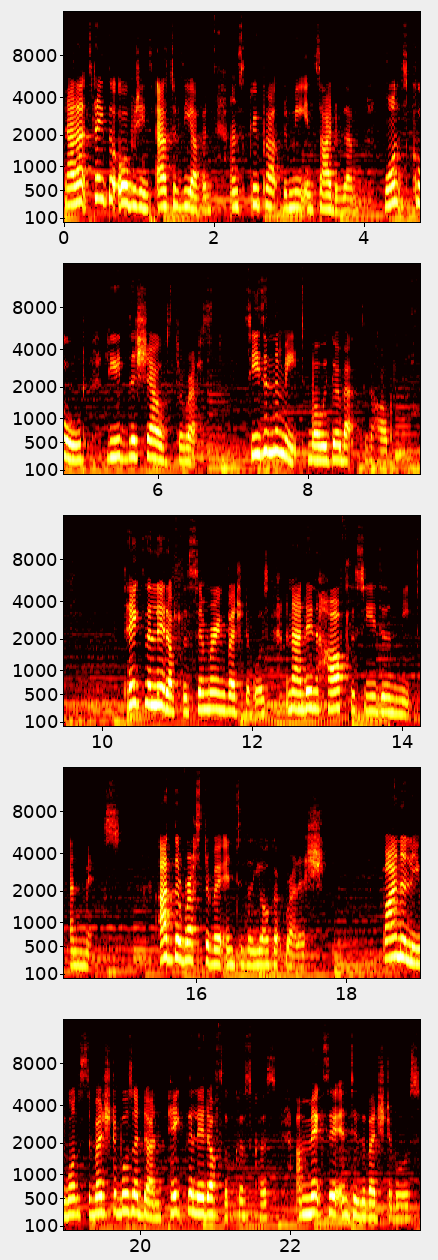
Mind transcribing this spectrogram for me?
Now let's take the aubergines out of the oven and scoop out the meat inside of them. Once cooled, leave the shells to rest. Season the meat while we go back to the hob. Take the lid off the simmering vegetables and add in half the seasoned meat and mix. Add the rest of it into the yogurt relish. Finally, once the vegetables are done, take the lid off the couscous and mix it into the vegetables.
